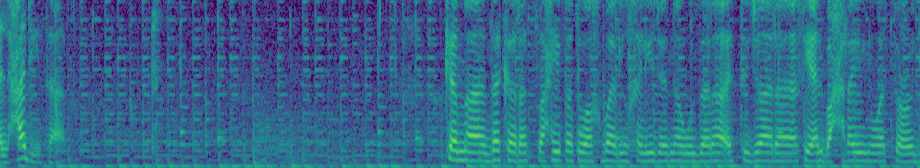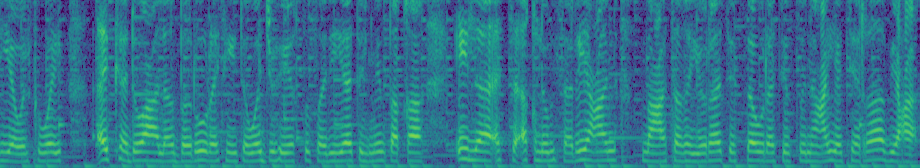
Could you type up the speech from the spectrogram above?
الحديثة. كما ذكرت صحيفة أخبار الخليج أن وزراء التجارة في البحرين والسعودية والكويت أكدوا على ضرورة توجه اقتصاديات المنطقة إلى التأقلم سريعا مع تغيرات الثورة الصناعية الرابعة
